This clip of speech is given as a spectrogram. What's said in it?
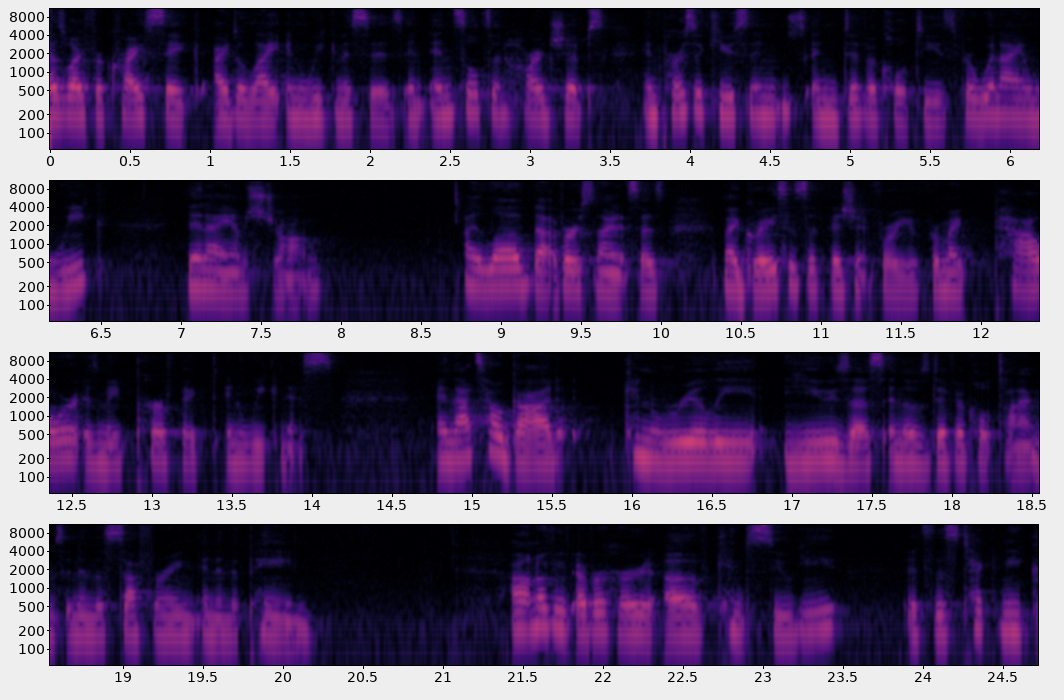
is why, for Christ's sake, I delight in weaknesses, in insults and hardships, in persecutions and difficulties. For when I am weak, then I am strong. I love that verse 9. It says, My grace is sufficient for you, for my power is made perfect in weakness. And that's how God can really use us in those difficult times and in the suffering and in the pain. I don't know if you've ever heard of kintsugi. It's this technique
